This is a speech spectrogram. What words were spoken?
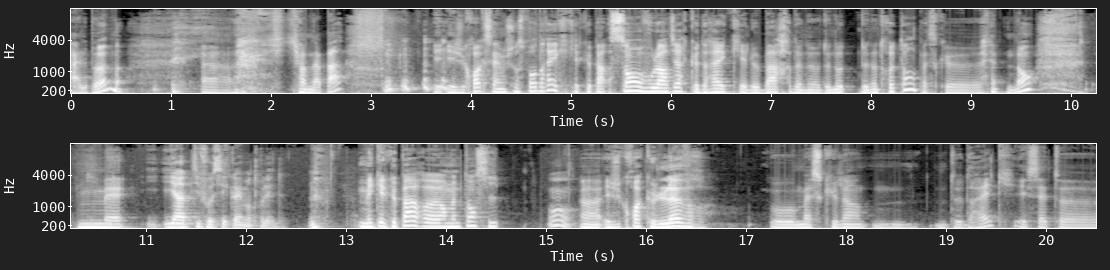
album? Euh, Il y en a pas. Et, et je crois que c'est la même chose pour Drake, quelque part. Sans vouloir dire que Drake est le bar de, no- de notre, de notre temps, parce que non. Mais, Il y a un petit fossé quand même entre les deux. mais quelque part, euh, en même temps, si. Oh. Euh, et je crois que l'œuvre au masculin de Drake est cette euh,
